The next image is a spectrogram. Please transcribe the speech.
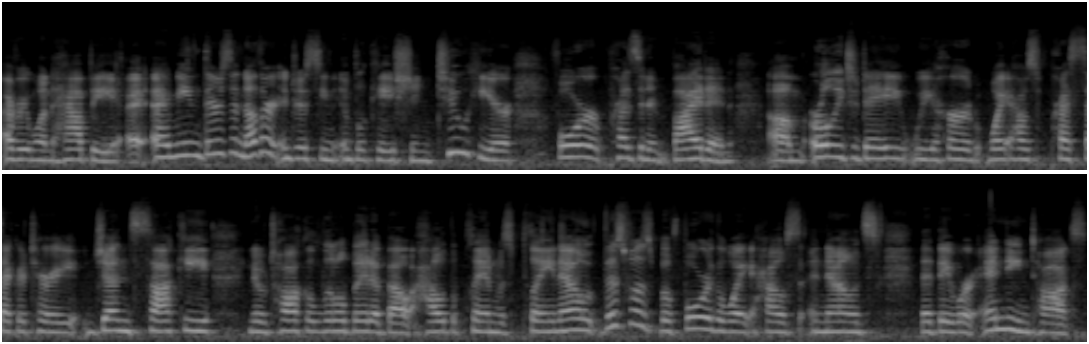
everyone happy. I, I mean, there's another interesting implication too here for President Biden. Um, early today, we heard White House Press Secretary Jen Psaki, you know, talk a little bit about how the plan was playing out. This was before the White House announced that they were ending talks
